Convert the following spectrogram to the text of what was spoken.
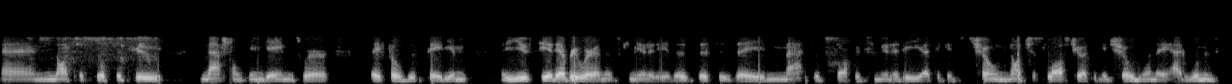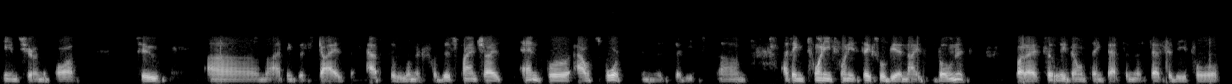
and not just with the two national team games where they filled the stadium. you see it everywhere in this community. This, this is a massive soccer community. I think it's shown not just last year. I think it showed when they had women's games here in the past too. Um, I think the sky is the absolute limit for this franchise and for our sport in this city. Um, I think 2026 will be a nice bonus, but I certainly don't think that's a necessity for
